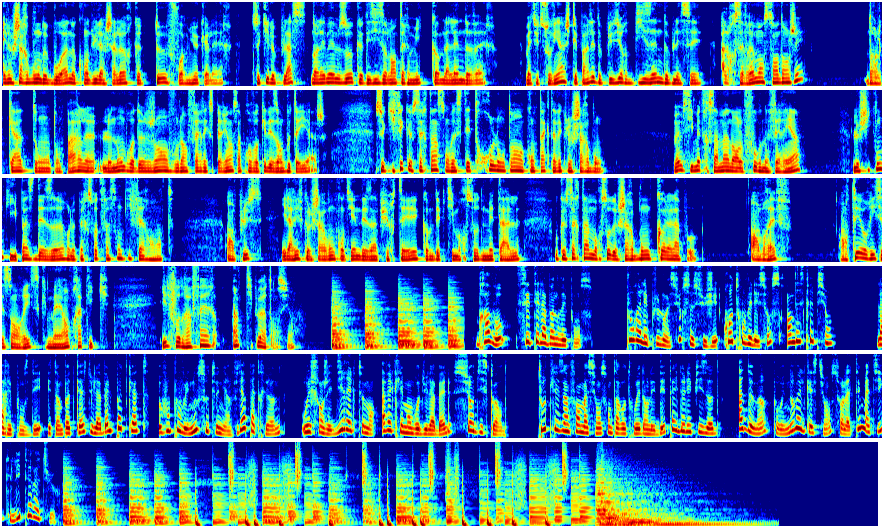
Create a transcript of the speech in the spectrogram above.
Et le charbon de bois ne conduit la chaleur que deux fois mieux que l'air, ce qui le place dans les mêmes eaux que des isolants thermiques comme la laine de verre. Mais tu te souviens, je t'ai parlé de plusieurs dizaines de blessés. Alors c'est vraiment sans danger? Dans le cas dont on parle, le nombre de gens voulant faire l'expérience a provoqué des embouteillages. ce qui fait que certains sont restés trop longtemps en contact avec le charbon. Même si mettre sa main dans le four ne fait rien, le chicon qui y passe des heures le perçoit de façon différente. En plus, il arrive que le charbon contienne des impuretés, comme des petits morceaux de métal, ou que certains morceaux de charbon collent à la peau. En bref, en théorie c'est sans risque, mais en pratique, il faudra faire un petit peu attention. Bravo, c'était la bonne réponse. Pour aller plus loin sur ce sujet, retrouvez les sources en description. La réponse D est un podcast du label Podcut. Vous pouvez nous soutenir via Patreon ou échanger directement avec les membres du label sur Discord. Toutes les informations sont à retrouver dans les détails de l'épisode. À demain pour une nouvelle question sur la thématique littérature.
